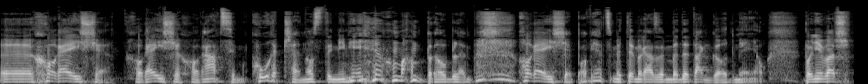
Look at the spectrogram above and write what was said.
e, Horejsie. Horejsie, Horacym, kurczę, no z tym imieniem mam problem. Horejsie, powiedzmy, tym razem będę tak go odmieniał, ponieważ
